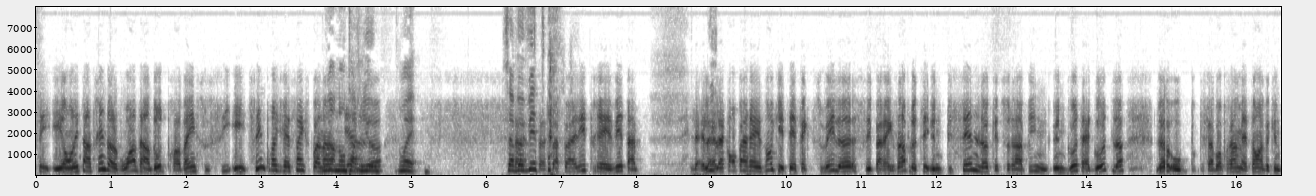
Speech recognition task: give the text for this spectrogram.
c'est et on est en train de le voir dans d'autres provinces aussi. Et c'est une progression exponentielle. Oui, en Ontario. Oui. Ça, va vite. Ça, peut aller très vite. La, comparaison qui est effectuée, là, c'est par exemple, tu sais, une piscine là, que tu remplis une, goutte à goutte, là, là ça va prendre, mettons, avec une,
